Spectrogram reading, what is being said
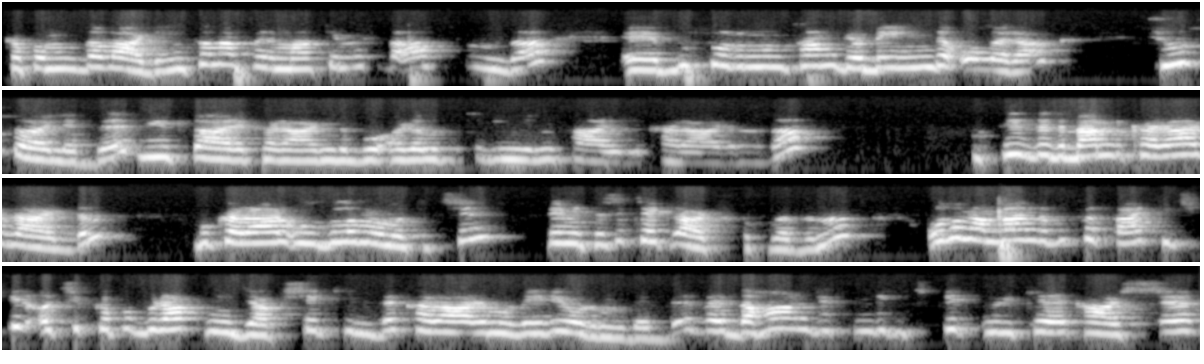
kafamızda vardı. İnsan Hakları Mahkemesi de aslında e, bu sorunun tam göbeğinde olarak şunu söyledi. Büyük daire kararında bu Aralık 2020 tarihli kararında. Siz dedi ben bir karar verdim. Bu kararı uygulamamak için Demirtaş'ı tekrar tutukladınız. O zaman ben de bu sefer hiçbir açık kapı bırakmayacak şekilde kararımı veriyorum dedi ve daha öncesinde hiçbir ülkeye karşı,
